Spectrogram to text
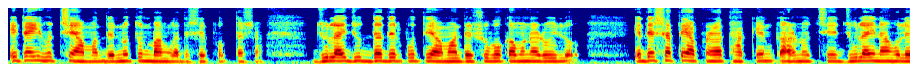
এটাই হচ্ছে আমাদের নতুন বাংলাদেশের প্রত্যাশা। জুলাই যোদ্ধাদের প্রতি আমাদের শুভকামনা রইল। এদের সাথে আপনারা থাকেন, কারণ হচ্ছে জুলাই না হলে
